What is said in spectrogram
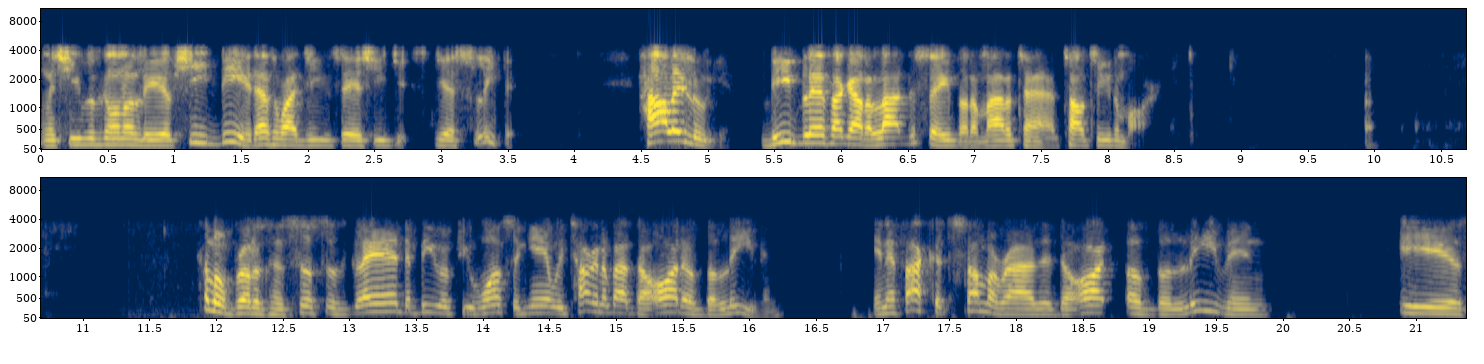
and she was going to live. She did. That's why Jesus said she just, just sleep it. Hallelujah. Be blessed. I got a lot to say, but I'm out of time. Talk to you tomorrow. Hello, brothers and sisters. Glad to be with you once again. We're talking about the art of believing. And if I could summarize it, the art of believing is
